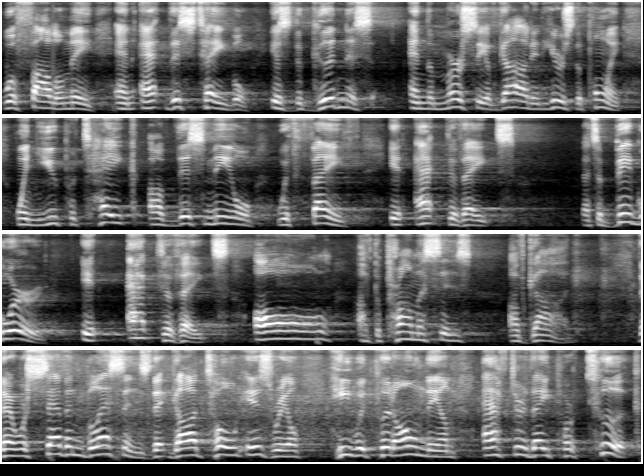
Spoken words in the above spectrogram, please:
will follow me. And at this table is the goodness and the mercy of God. And here's the point when you partake of this meal with faith, it activates, that's a big word, it activates all of the promises of God. There were seven blessings that God told Israel He would put on them after they partook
